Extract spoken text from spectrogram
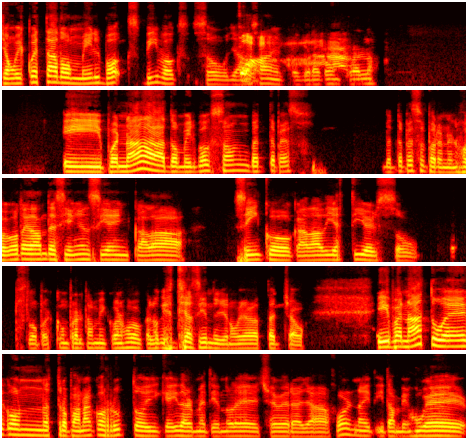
John Wick cuesta 2000 bucks, V-Bucks, so ya lo saben, que quiera comprarlo. Y pues nada, 2000 bucks son 20 pesos. 20 pesos, pero en el juego te dan de 100 en 100 cada 5 cada 10 tiers, so pues, lo puedes comprar también con el juego, que es lo que estoy haciendo, yo no voy a gastar chavo. Y pues nada, estuve con nuestro pana corrupto y Keidar metiéndole chévere allá a Fortnite y también jugué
